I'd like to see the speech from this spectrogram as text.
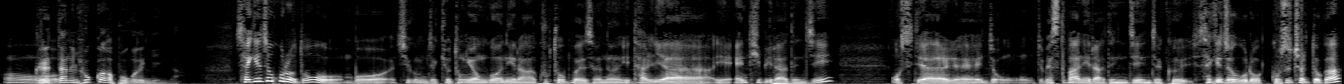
어, 그랬다는 효과가 보고된 게 있나? 세계적으로도 뭐 지금 이제 교통연구원이나 국토부에서는 이탈리아의 NTV라든지 오스트리아의 이제 베스트반이라든지 이제 그 세계적으로 고속철도가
